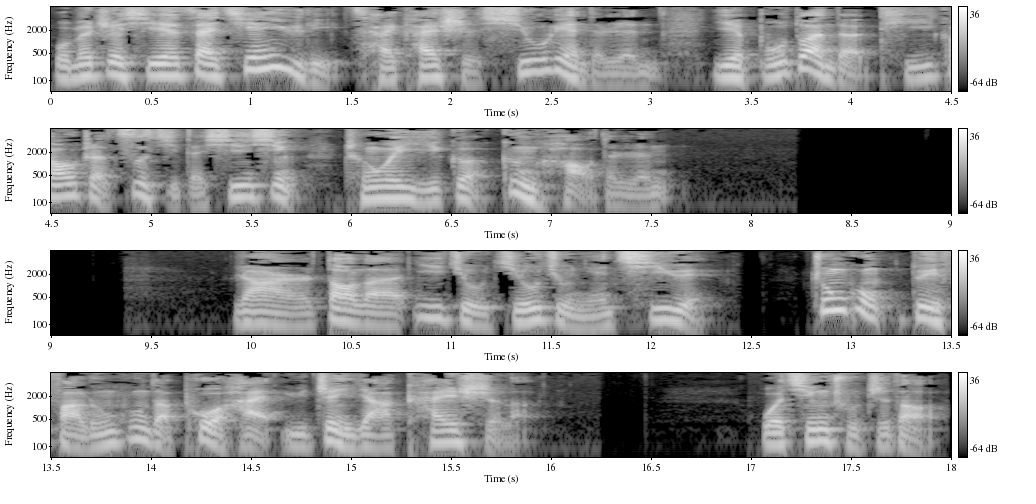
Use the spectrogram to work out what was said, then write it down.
我们这些在监狱里才开始修炼的人，也不断的提高着自己的心性，成为一个更好的人。然而，到了一九九九年七月，中共对法轮功的迫害与镇压开始了。我清楚知道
